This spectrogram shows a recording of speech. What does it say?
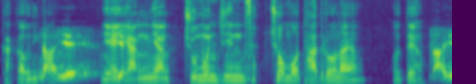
가까우니까. 아, 예. 예, 양양, 주문진, 속초 뭐 다 들어오나요? 어때요? 아, 예.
